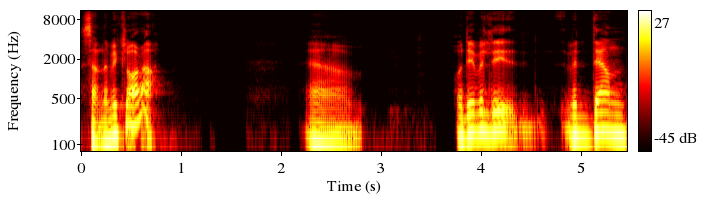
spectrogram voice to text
sen när vi är klara. Eh, och det är väl, det, väl den,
